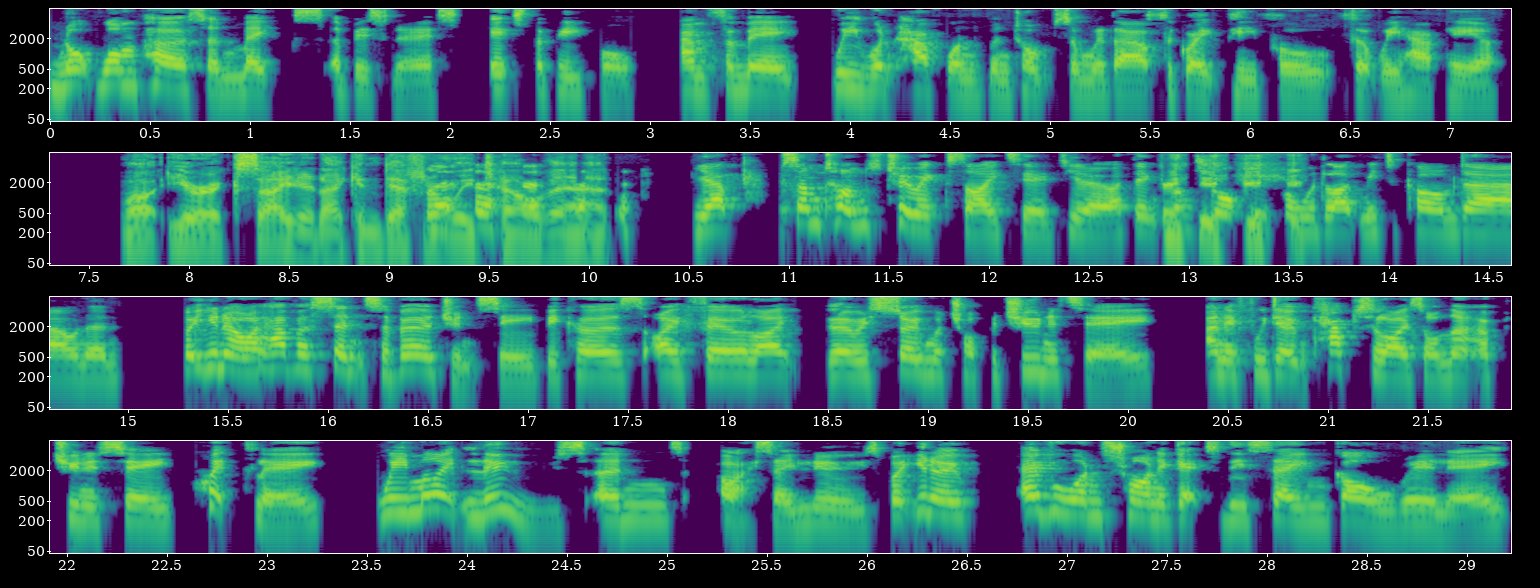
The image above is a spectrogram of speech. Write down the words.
not one person makes a business, it's the people. And for me, we wouldn't have Wunderman Thompson without the great people that we have here. Well, you're excited. I can definitely tell that. Yep. Sometimes too excited. You know, I think I'm sure people would like me to calm down and but you know, I have a sense of urgency because I feel like there is so much opportunity and if we don't capitalize on that opportunity quickly, we might lose. And oh, I say lose, but you know, everyone's trying to get to the same goal, really.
